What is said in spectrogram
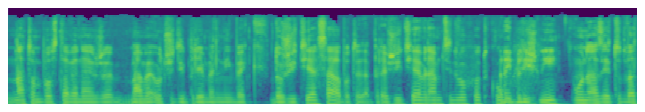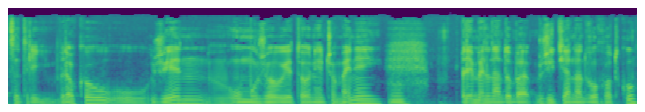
na tom postavené, že máme určitý priemerný vek dožitia sa, alebo teda prežitia v rámci dôchodku. Približný. U nás je to 23 rokov, u žien, u mužov je to niečo menej. Mm. Priemerná doba žitia na dôchodku.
